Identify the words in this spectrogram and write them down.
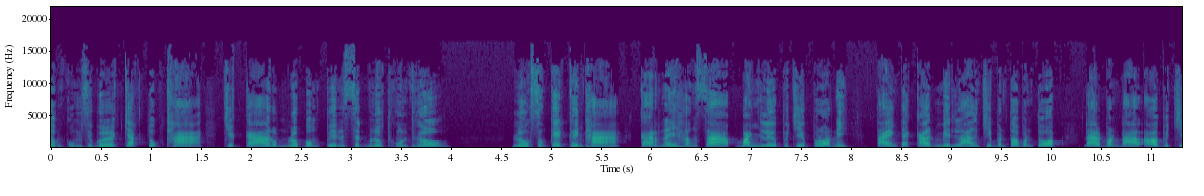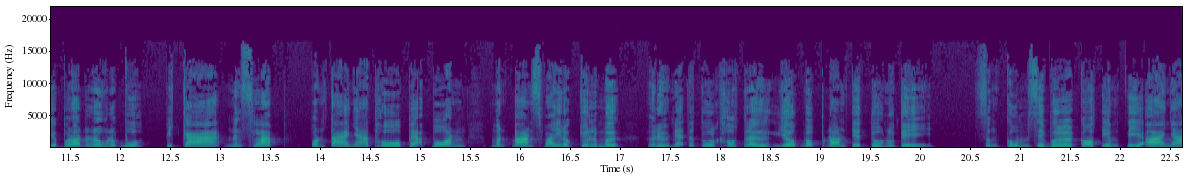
សង្គមស៊ីវិលចាត់ទុកថាជាការរំលោភបំពានសិទ្ធិមនុស្សធ្ងន់ធ្ងរ លោកសង្កេតឃើញថាករណីហិង្សាបាញ់លើប្រជាពលរដ្ឋនេះតែងតែកើតមានឡើងជាបន្តបន្ទាប់ដែលបណ្ដាលឲ្យប្រជាពលរដ្ឋរងរបួសពិការនិងស្លាប់ប៉ុន្តែអាជ្ញាធរពាក់ព័ន្ធមិនបានស្វែងរកជនល្មើសឬអ្នកទទួលខុសត្រូវយកមកផ្ដន់ទោសនោះទេសង្គមស៊ីវិលក៏ទាមទារឲ្យអាជ្ញា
